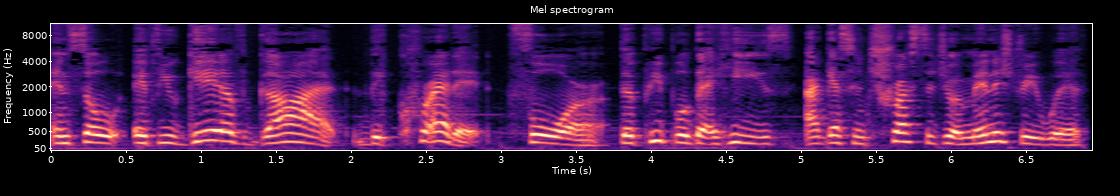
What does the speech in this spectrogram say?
And so if you give God the credit for the people that he's, I guess, entrusted your ministry with,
